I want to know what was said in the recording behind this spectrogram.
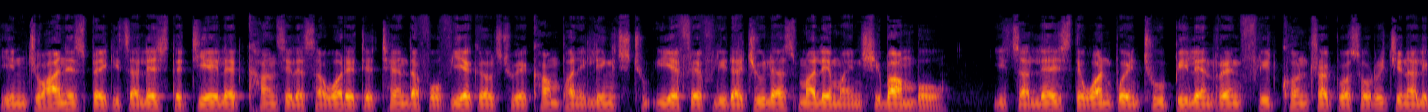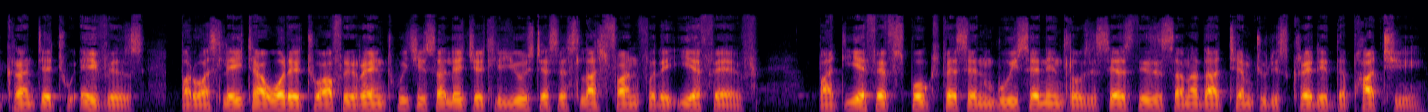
In Johannesburg, it's alleged the DA-led council has awarded a tender for vehicles to a company linked to EFF leader Julius Malema in Shivambu. It's alleged the 1.2 billion rand fleet contract was originally granted to Avis, but was later awarded to AfriRent, which is allegedly used as a slush fund for the EFF. But EFF spokesperson Mbuyiseni Ndlozi says this is another attempt to discredit the party.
